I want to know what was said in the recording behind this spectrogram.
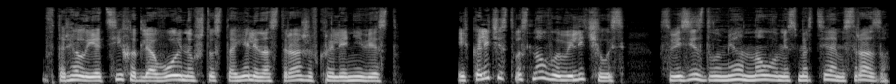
— повторяла я тихо для воинов, что стояли на страже в крыле невест. Их количество снова увеличилось в связи с двумя новыми смертями сразу,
